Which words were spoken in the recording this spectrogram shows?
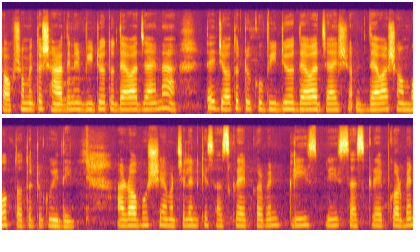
সবসময় তো সারাদিনের ভিডিও তো দেওয়া যায় না, তাই যতটুকু ভিডিও দেওয়া যায় দেওয়া সম্ভব ততটুকুই দিই। আর অবশ্যই আমার চ্যানেলকে সাবস্ক্রাইব করবেন, প্লিজ প্লিজ সাবস্ক্রাইব করবেন।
